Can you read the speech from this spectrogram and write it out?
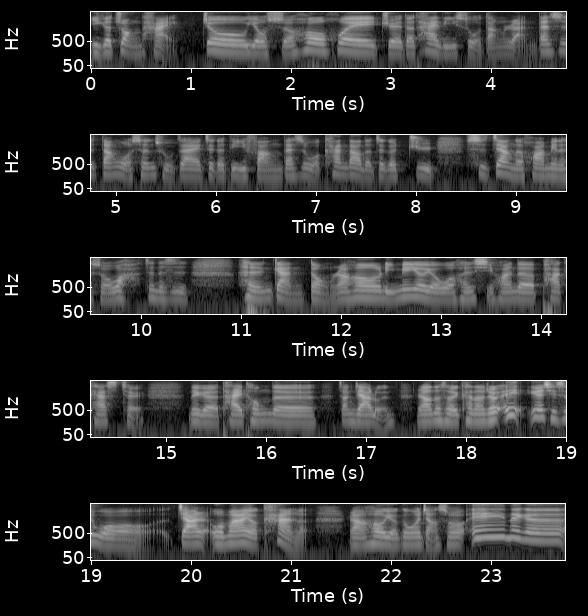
一个状态，就有时候会觉得太理所当然。但是当我身处在这个地方，但是我看到的这个剧是这样的画面的时候，哇，真的是很感动。然后里面又有我很喜欢的 podcaster，那个台通的张嘉伦。然后那时候一看到就，诶，因为其实我家我妈有看了，然后有跟我讲说，诶，那个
